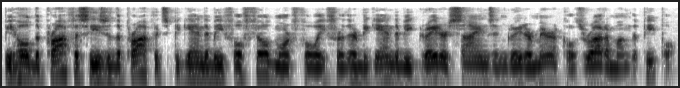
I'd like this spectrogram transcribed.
behold, the prophecies of the prophets began to be fulfilled more fully, for there began to be greater signs and greater miracles wrought among the people.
